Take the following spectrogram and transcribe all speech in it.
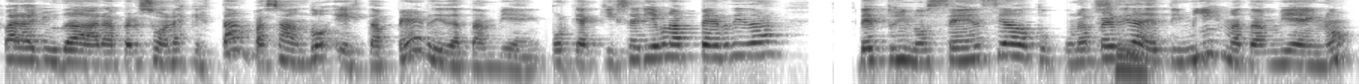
Para ayudar a personas que están pasando esta pérdida también, porque aquí sería una pérdida de tu inocencia o una pérdida de ti misma también, ¿no?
